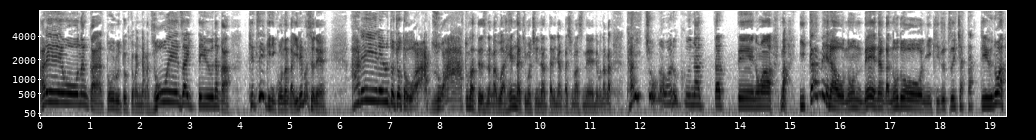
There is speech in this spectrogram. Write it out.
あれをなんか通る時とかになんか造影剤っていうなんか、血液にこうなんか入れますよね。あれ入れるとちょっとうわー、ゾワーっとなってですね、なんかうわ、変な気持ちになったりなんかしますね。でもなんか体調が悪くなったっていうのは、まあ、胃カメラを飲んで、なんか喉に傷ついちゃったっていうのは、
